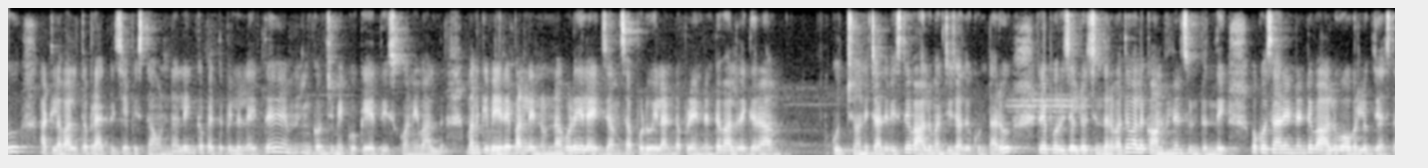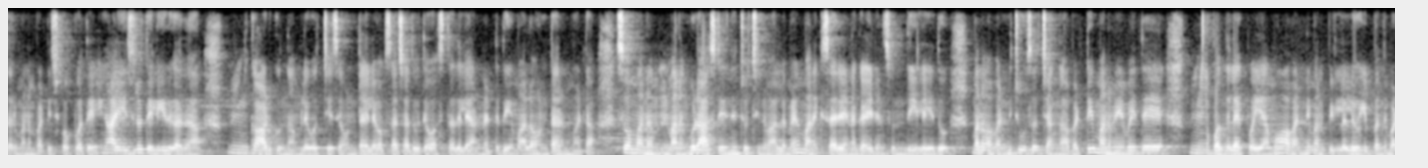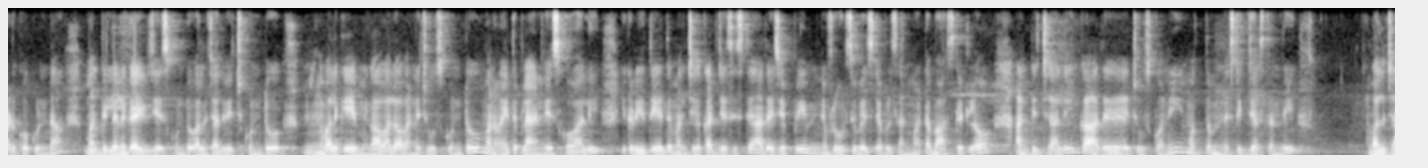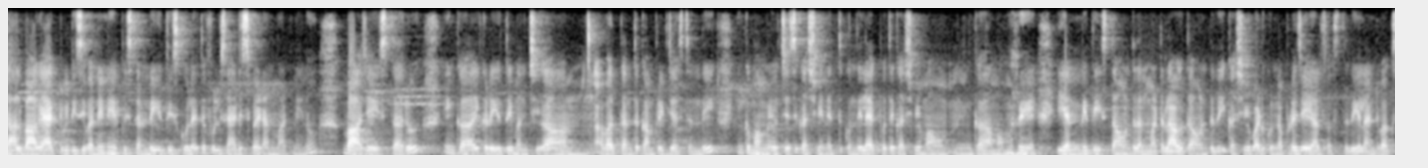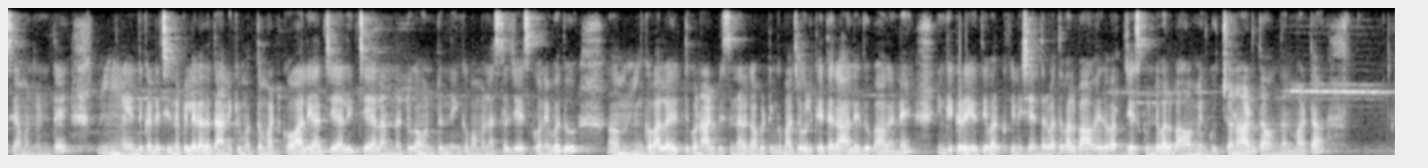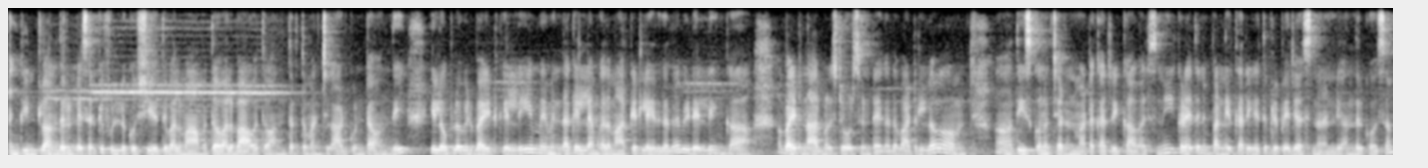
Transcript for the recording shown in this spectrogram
అట్లా వాళ్ళతో ప్రాక్టీస్ చేపిస్తూ ఉండాలి. ఇంకా పెద్ద పిల్లలు అయితే ఇంకొంచెం ఎక్కువ కేర్ తీసుకొని వాళ్ళ మనకి వేరే పనులు ఎన్ని ఉన్నా కూడా ఇలా ఎగ్జామ్స్ అప్పుడు ఇలాంటప్పుడు ఏంటంటే వాళ్ళ దగ్గర కూర్చొని చదివిస్తే వాళ్ళు మంచిగా చదువుకుంటారు. రేపు రిజల్ట్ వచ్చిన తర్వాత వాళ్ళ కాన్ఫిడెన్స్ ఉంటుంది. ఒక్కోసారి ఏంటంటే వాళ్ళు ఓవర్లుక్ చేస్తారు మనం పట్టించుకోకపోతే. ఆ ఏజ్లో తెలియదు కదా. ఇంకా ఆడుకుందాంలే వచ్చేసే ఉంటాయిలే ఒకసారి చదివితే వస్తుందిలే అన్నట్టు ధీమాలో ఉంటారనమాట సో మనం మనం కూడా ఆ స్టేజ్ నుంచి వచ్చిన వాళ్ళమే. మనకి సరైన గైడెన్స్ ఉంది లేదు. మనం అవన్నీ చూసి వచ్చాం కాబట్టి మనం ఏవైతే పొందలేకపోయామో అవన్నీ మన పిల్లలు ఇబ్బంది పడుకోకుండా మన పిల్లల్ని గైడ్ చేసుకుంటూ వాళ్ళని చదివించుకుంటూ వాళ్ళకి ఏమి కావాలో అవన్నీ చూసుకుంటూ మనమైతే ప్లాన్ చేసుకోవాలి. ఇక్కడ ఇది అయితే మంచిగా కట్ చేసి ఇస్తే అదే చెప్పి ఫ్రూట్స్ వెజిటేబుల్స్ అనమాట బాస్కెట్లో అంటించాలి. ఇంకా అదే చూసుకొని మొత్తం స్టిక్ చేస్తుంది. వాళ్ళు చాలా బాగా యాక్టివిటీస్ ఇవన్నీ నేర్పిస్తారండి. యుతి స్కూల్ అయితే ఫుల్ సాటిస్ఫైడ్ అనమాట నేను. బాగా చేయిస్తారు. ఇంకా ఇక్కడ యుతి మంచిగా వర్క్ అంతా కంప్లీట్ చేస్తుంది. ఇంకా మమ్మీ వచ్చేసి కశ్విని ఎత్తుకుంది. లేకపోతే కశ్వి మా ఇంకా మమ్మల్ని ఇవన్నీ తీస్తూ ఉంటుంది అనమాట లాగుతూ ఉంటుంది. కశ్వి పడుకున్నప్పుడే చేయాల్సి వస్తుంది ఇలాంటి వర్క్స్ ఏమన్నా ఉంటే. ఎందుకంటే చిన్నపిల్ల కదా దానికి మొత్తం పట్టుకోవాలి అది చేయాలి ఇది చేయాలి అన్నట్టుగా ఉంటుంది. ఇంకా మమ్మల్ని అస్సలు చేసుకొని ఇవ్వదు ఇంకా వాళ్ళు ఎత్తుకొని ఆడిపిస్తున్నారు కాబట్టి ఇంకా మా జోలికైతే రాలేదు బాగానే. ఇంక ఇక్కడ యుతి వర్క్ ఫినిష్ అయిన తర్వాత వాళ్ళ బావ ఏదో వర్క్ చేసుకుంటే వాళ్ళ బావ మీద కూర్చొని ఆడుతూ ఉందన్నమాట. ఇంక ఇంట్లో అందరు ఉండేసరికి ఫుల్ ఖుషి. అవుతుంది వాళ్ళ మామతో వాళ్ళ బావతో అందరితో మంచిగా ఆడుకుంటా ఉంది. ఈ లోపల వీడు బయటకు వెళ్ళి మేము ఇందాక వెళ్ళాం కదా మార్కెట్ లేదు కదా వీడు వెళ్ళి ఇంకా బయట నార్మల్ స్టోర్స్ ఉంటాయి కదా వాటిల్లో తీసుకొని వచ్చాడనమాట కర్రీకి కావాల్సినవి. ఇక్కడైతే నేను పన్నీర్ కర్రీ అయితే ప్రిపేర్ చేస్తున్నానండి అందరి కోసం.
